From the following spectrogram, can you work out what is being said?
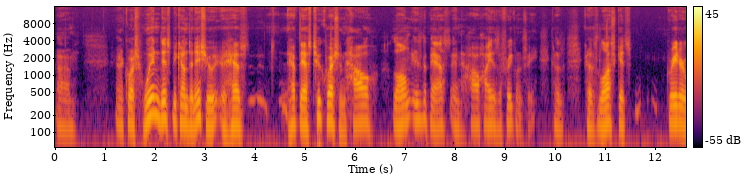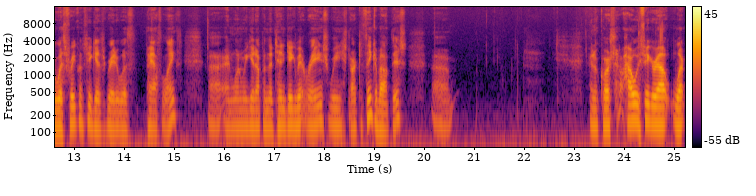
Um, and of course, when this becomes an issue, it has have to ask two questions: How long is the path, and how high is the frequency? Because because loss gets greater with frequency, gets greater with path length, uh, and when we get up in the 10 gigabit range, we start to think about this. Um, and of course, how we figure out what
